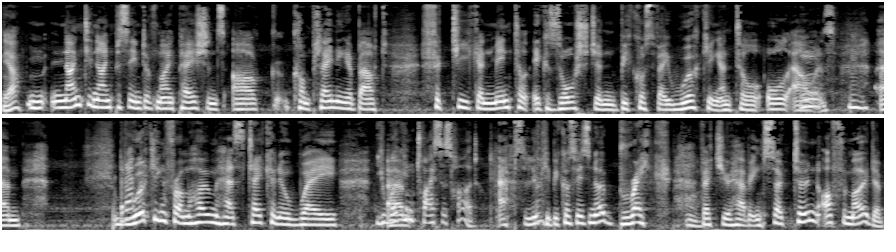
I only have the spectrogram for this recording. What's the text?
Yeah. ninety-nine percent of my patients are c- complaining about fatigue and mental exhaustion because they're working until all hours. Um, Mm. But I working from home has taken away You're working um, twice as hard. Absolutely, because there's no break that you're having. So turn off the modem.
